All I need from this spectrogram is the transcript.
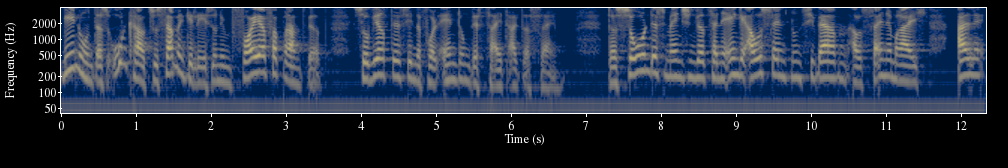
wie nun das Unkraut zusammengelesen und im Feuer verbrannt wird, so wird es in der Vollendung des Zeitalters sein. Der Sohn des Menschen wird seine Engel aussenden und sie werden aus seinem Reich alle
